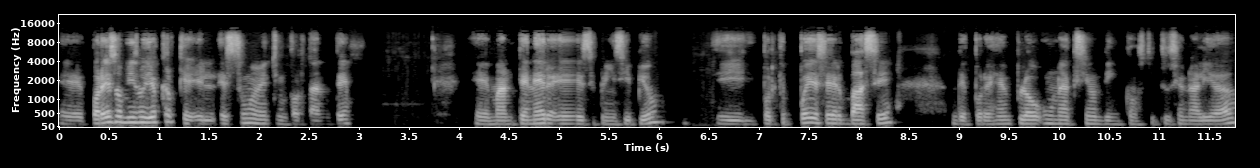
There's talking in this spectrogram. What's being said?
Eh, por eso mismo yo creo que es sumamente importante eh, mantener ese principio y porque puede ser base de, por ejemplo, una acción de inconstitucionalidad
